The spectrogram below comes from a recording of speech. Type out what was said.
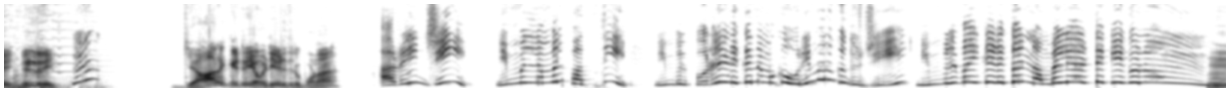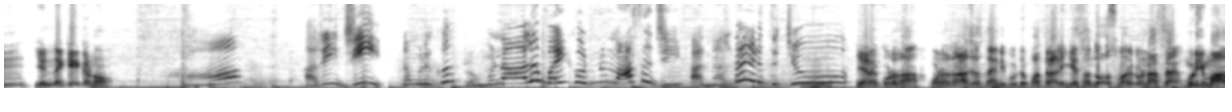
ஏய் நில்றி. யார கேட்டு வண்டி எடுத்துட்டு போன? அரே ஜி நிம்பிள் நம்பல் பத்தி. நிம்பிள் பொருள் எடுக்க நமக்கு உரிமை இருக்குது ஜி. நிம்பிள் பைக் எடுக்க நம்பல் யார்கிட்ட கேட்கணும் ம் என்ன கேட்கணும் அரே ஜி நம்மளுக்கு ரொம்ப நாளா பைக் ஓட்டணும்னு ஆசை ஜி. அதனால தான் எடுத்துச்சு. எனக்கு கூட தான். உன ராஜஸ்தானி போட்டு பத்து நாள் இங்க சந்தோஷமா இருக்கணும்னு ஆசை. முடியுமா?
